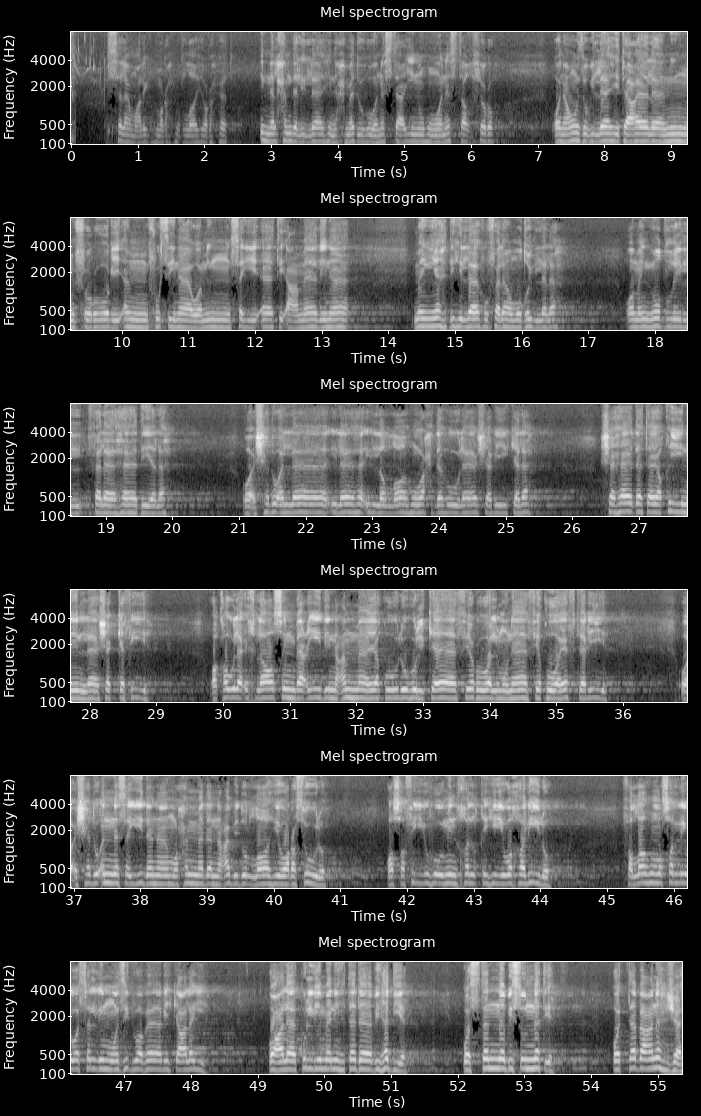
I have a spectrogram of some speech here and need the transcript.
السلام عليكم ورحمة الله وبركاته. إن الحمد لله نحمده ونستعينه ونستغفره ونعوذ بالله تعالى من شرور أنفسنا ومن سيئات أعمالنا. من يهده الله فلا مضل له ومن يضلل فلا هادي له. وأشهد أن لا إله إلا الله وحده لا شريك له. شهادة يقين لا شك فيه وقول إخلاص بعيد عما يقوله الكافر والمنافق ويفتريه وأشهد أن سيدنا محمدا عبد الله ورسوله وصفيه من خلقه وخليله فاللهم صل وسلم وزد وبارك عليه وعلى كل من اهتدى بهديه واستنى بسنته واتبع نهجه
